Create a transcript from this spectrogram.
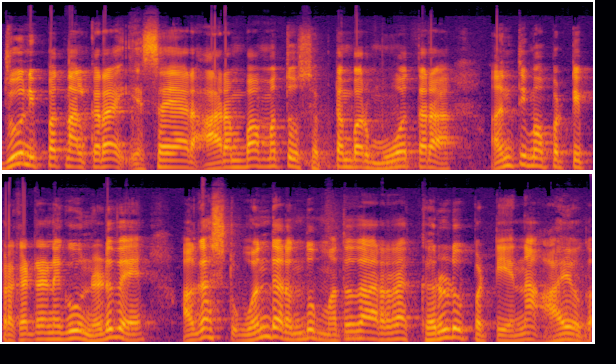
ಜೂನ್ ಇಪ್ಪತ್ನಾಲ್ಕರ ಎಸ್ ಐ ಆರ್ ಆರಂಭ ಮತ್ತು ಸೆಪ್ಟೆಂಬರ್ ಮೂವತ್ತರ ಅಂತಿಮ ಪಟ್ಟಿ ಪ್ರಕಟಣೆಗೂ ನಡುವೆ ಆಗಸ್ಟ್ ಒಂದರಂದು ಮತದಾರರ ಕರಡು ಪಟ್ಟಿಯನ್ನು ಆಯೋಗ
